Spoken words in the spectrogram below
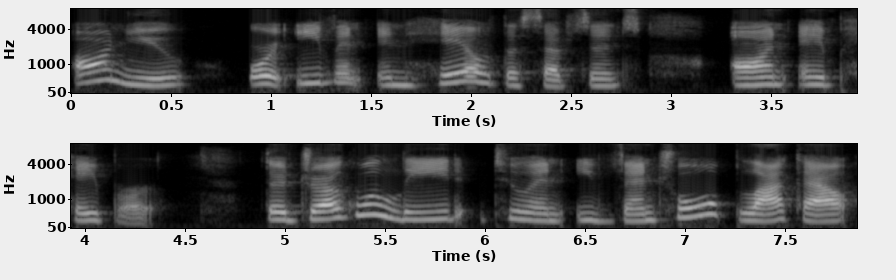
on you or even inhale the substance on a paper. The drug will lead to an eventual blackout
